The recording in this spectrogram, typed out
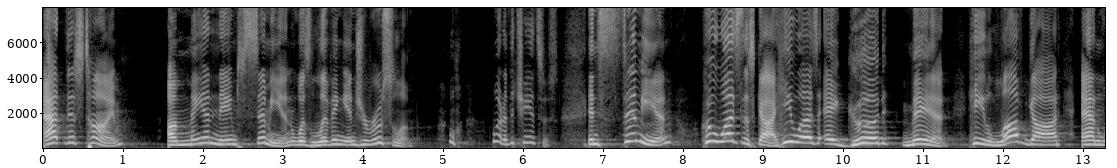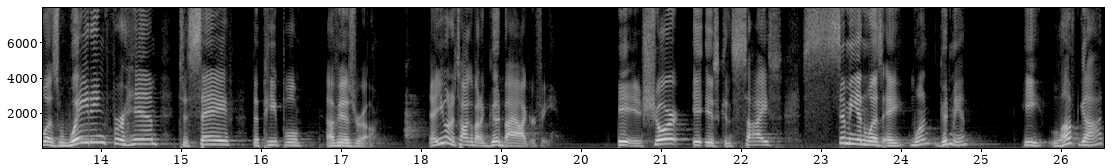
At this time, a man named Simeon was living in Jerusalem. What are the chances? And Simeon who was this guy? He was a good man. He loved God and was waiting for him to save the people of Israel. Now, you want to talk about a good biography. It is short, it is concise. Simeon was a one good man. He loved God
